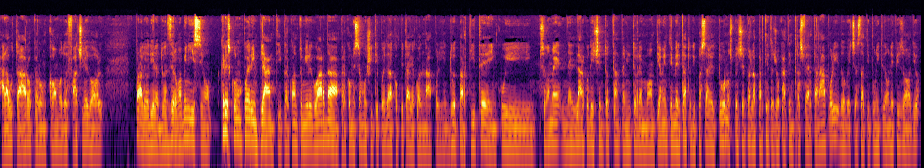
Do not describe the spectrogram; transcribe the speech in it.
a Lautaro per un comodo e facile gol. Però devo dire 2-0 va benissimo. Crescono un po' i rimpianti per quanto mi riguarda per come siamo usciti poi dalla Coppa Italia col Napoli. Due partite in cui secondo me nell'arco dei 180 minuti avremmo ampiamente meritato di passare il turno, specie per la partita giocata in trasferta a Napoli dove ci siamo stati puniti da un episodio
